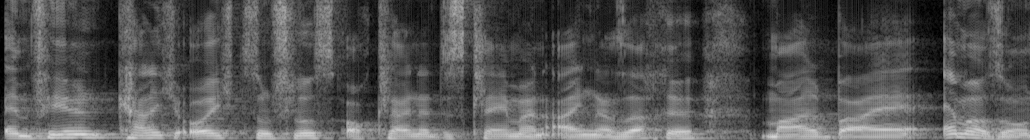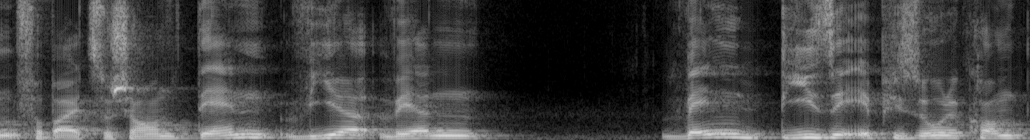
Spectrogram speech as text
Empfehlen kann ich euch zum Schluss auch kleiner Disclaimer in eigener Sache, mal bei Amazon vorbeizuschauen, denn wir werden, wenn diese Episode kommt,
